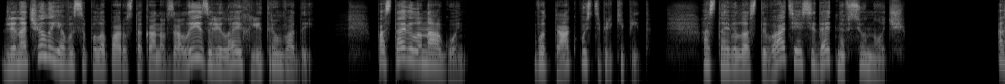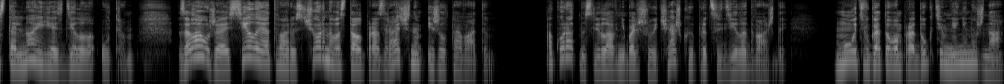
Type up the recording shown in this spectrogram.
Для начала я высыпала пару стаканов золы и залила их литром воды. Поставила на огонь. Вот так, пусть теперь кипит. Оставила остывать и оседать на всю ночь. Остальное я сделала утром. Зола уже осела, и отвар из черного стал прозрачным и желтоватым. Аккуратно слила в небольшую чашку и процедила дважды. Муть в готовом продукте мне не нужна.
